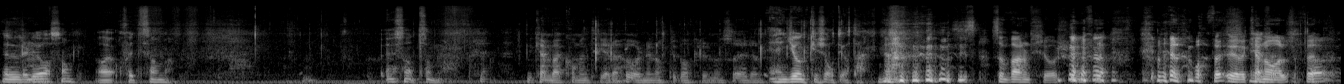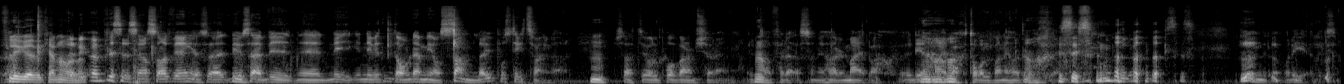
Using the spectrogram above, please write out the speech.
Eller är det jag som... Ja, ja, skit samma. Det är sånt som... Vi kan bara kommentera, hör ni något i bakgrunden så är det... En Junkers 88. som varmkörs. för över kanal, för flyga över kanalen. Ja, precis som jag sa, att vi är så här, det är så här, vi, eh, ni, ni vet inte om det, men jag samlar ju på stridsvagnar. Mm. Så att jag håller på att varmköra en utanför ja. där, så ni hör en Maybach. Det är en Maybach 12 ni hörde. Ja, precis. Undrar vad det är liksom.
